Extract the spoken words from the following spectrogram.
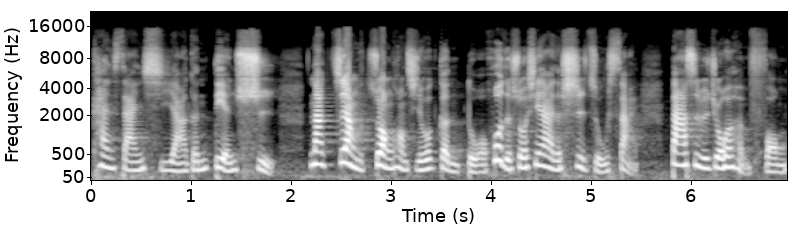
看三 C 啊，跟电视，那这样的状况其实会更多。或者说，现在的世足赛，大家是不是就会很疯？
